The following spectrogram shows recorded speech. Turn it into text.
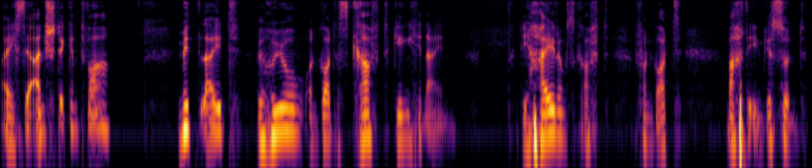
eigentlich sehr ansteckend war. Mitleid, Berührung und Gottes Kraft ging hinein. Die Heilungskraft von Gott machte ihn gesund.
